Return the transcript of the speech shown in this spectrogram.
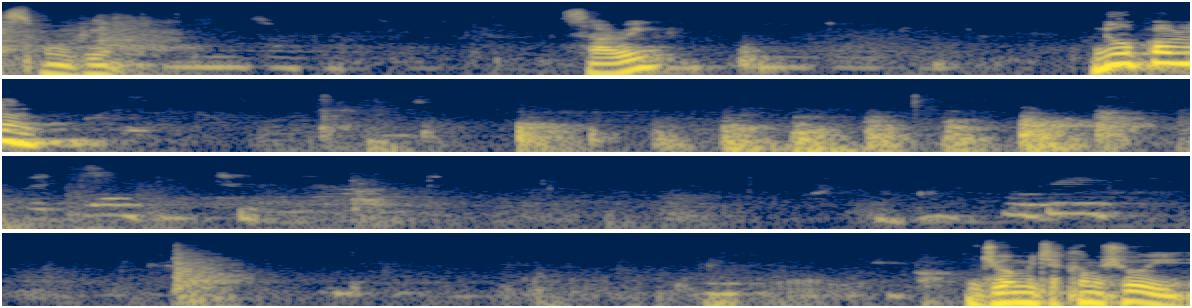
Yes, move in. Sorry? No problem. Do you want me to come show you?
